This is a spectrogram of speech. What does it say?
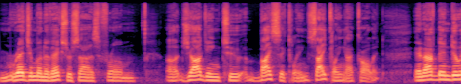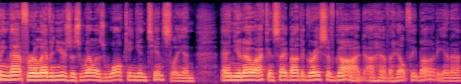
regimen of exercise from uh, jogging to bicycling, cycling, I call it. And I've been doing that for 11 years as well as walking intensely. And, and you know, I can say by the grace of God, I have a healthy body. And I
